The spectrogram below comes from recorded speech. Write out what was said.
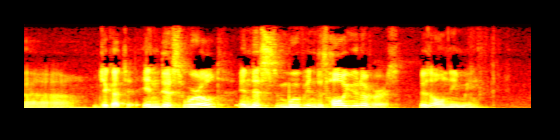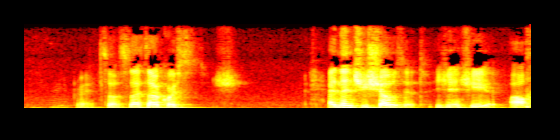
uh, Jagat, in this world, in this movie, in this whole universe, there's only me. Right. So, so that's of course, and then she shows it. She, she all,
